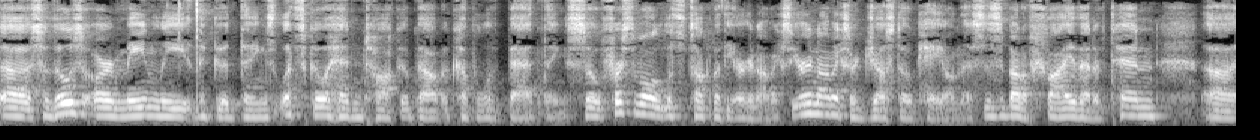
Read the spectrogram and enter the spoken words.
uh, so those are mainly the good things. Let's go ahead and talk about a couple of bad things. So first of all, let's talk about the ergonomics. The ergonomics are just okay on this. This is about a 5 out of 10, uh,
